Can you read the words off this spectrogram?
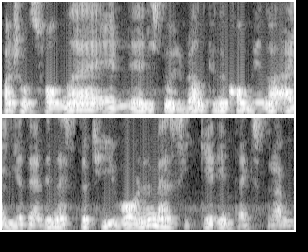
pensjonsfondet eller Storebrand kunne komme inn og eie det de neste 20 årene med en sikker inntektsstrøm.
